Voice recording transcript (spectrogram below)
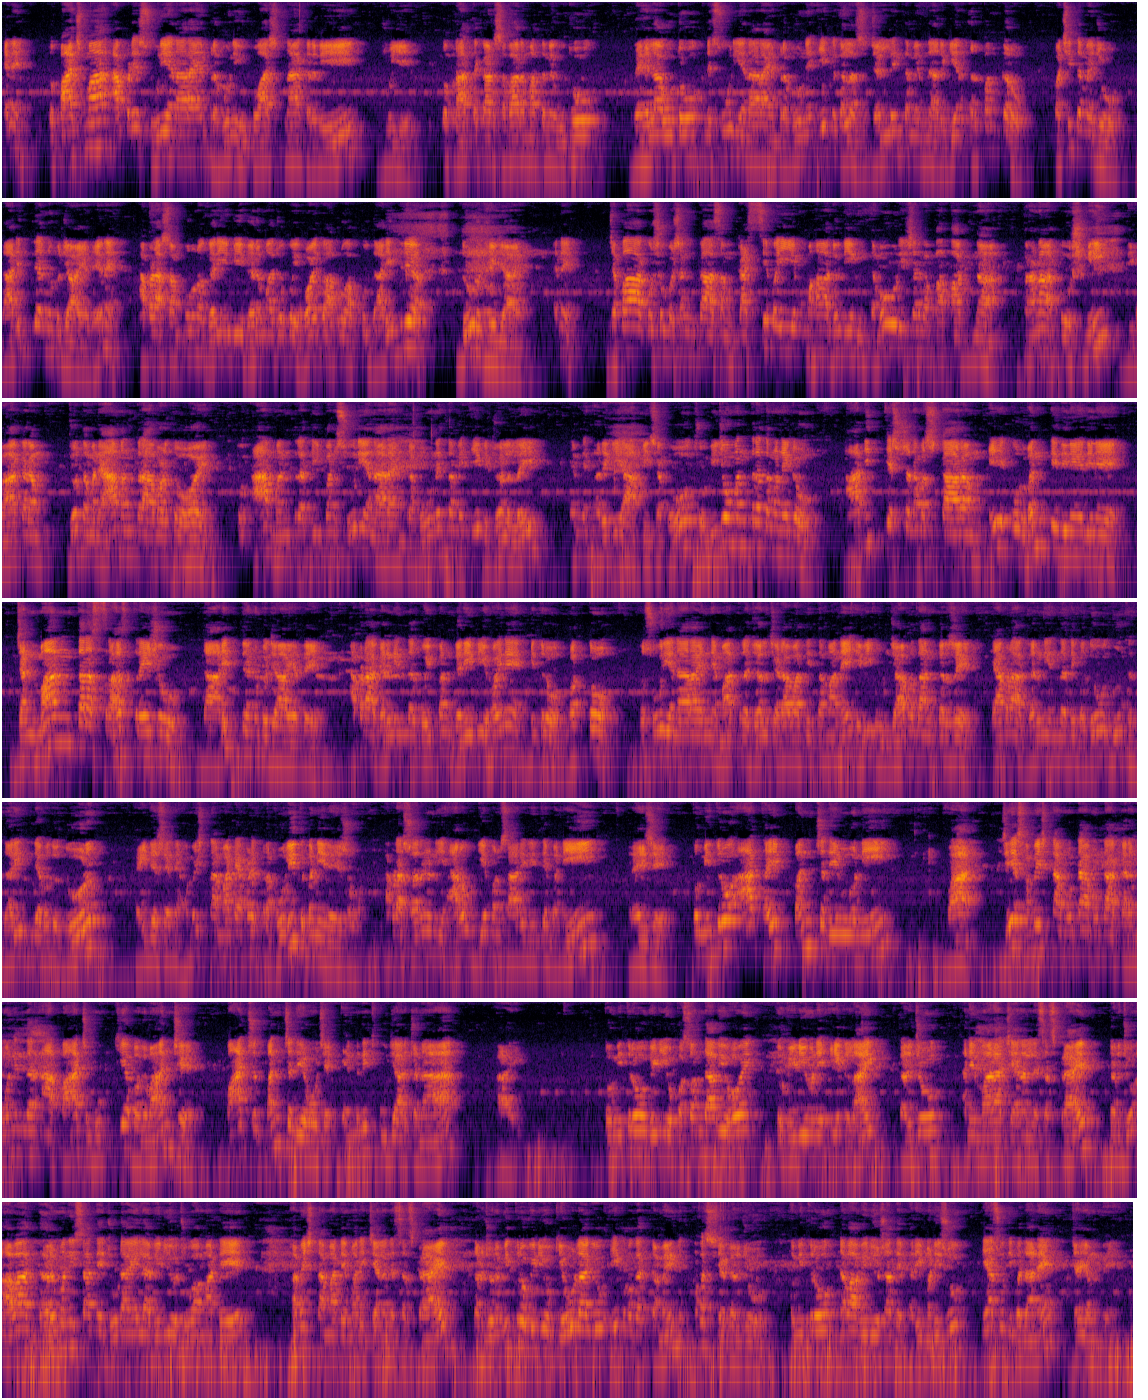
એને તો પાંચમા આપણે સૂર્યનારાયણ પ્રભુની ઉપાસના કરવી જોઈએ. તો પ્રાતકાળ સવારમાં તમે ઉઠો, વહેલા ઉઠો અને સૂર્યનારાયણ પ્રભુને એક કલશ જલ લઈ તમે એમને અર્ઘ્ય અર્પણ કરો. પછી તમે જુઓ દારિદ્ર્યનું નુપજાય છે ને? આપણા સંપૂર્ણ ગરીબી ઘરમાં જો કોઈ હોય તો આપણું આખું દારિદ્ર્ય દૂર થઈ જાય. અને જપા કુસુમ શંકાસમ કાશ્યપય્યમ મહાધુતિમ તમોરી સર્વ પાપાજ્ઞા પ્રણાતોષ્મિ દિવાકરમ જો તમને આ મંત્ર આવડતો હોય, તો આ મંત્રથી પણ સૂર્યનારાયણ પ્રભુને તમે એક જલ લઈ એમને અર્ઘ્ય આપી શકો છો. બીજો મંત્ર તમને કહો, આદિત્યશ્ચ નમસ્કારમ, એ કુર્વંતિ દિને દિને જન્માંતર સહસ્ત્રેશો દારિદ્ર્યનુપજાયતે. આપણા ઘરની અંદર કોઈ પણ ગરીબી હોય ને, મિત્રો, ભક્તો તો સૂર્યનારાયણને માત્ર જલ ચડાવવાથી તમને એવી ઊર્જા પ્રદાન કરશે કે આપણા ઘરની અંદરથી બધું દુઃખ દરિદ્ર બધું દૂર થઈ જશે અને હંમેશા માટે આપણે પ્રફુલ્લિત બની રહેશો. આપણા શરીરની આરોગ્ય પણ સારી રીતે બની રહેશે. તો મિત્રો, આ થઈ પંચદેવોની વાત. જે હંમેશના મોટા મોટા કર્મોની અંદર આ પાંચ મુખ્ય ભગવાન છે, પાંચ પંચદેવો છે, એમની જ પૂજા અર્ચના થાય. તો મિત્રો, વીડિયો પસંદ આવ્યો હોય તો વિડીયોને એક લાઈક કરજો અને મારા ચેનલને સબસ્ક્રાઈબ કરજો. આવા ધર્મની સાથે જોડાયેલા વીડિયો જોવા માટે હંમેશા માટે મારી ચેનલને સબસ્ક્રાઈબ કરજો. અને મિત્રો, વીડિયો કેવો લાગ્યો એક વખત કમેન્ટ અવશ્ય કરજો. તો મિત્રો, નવા વીડિયો સાથે ફરી મળીશું. ત્યાં સુધી બધાને જય અંબે.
